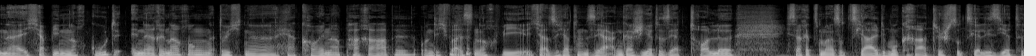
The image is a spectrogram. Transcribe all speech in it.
Na, ich habe ihn noch gut in Erinnerung durch eine Herr Keuner Parabel und ich weiß noch, wie ich also ich hatte eine sehr engagierte, sehr tolle, ich sage jetzt mal sozialdemokratisch sozialisierte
